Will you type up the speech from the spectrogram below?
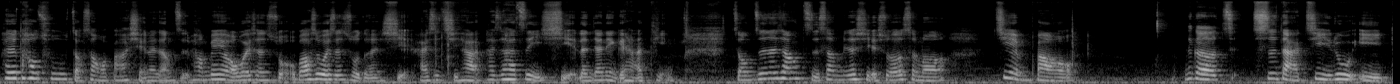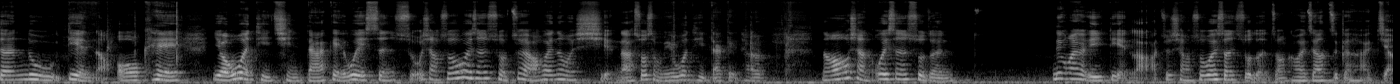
他就掏出早上我帮他写那张纸，旁边有卫生所，我不知道是卫生所的人写还是其他，还是他自己写，人家念给他听。总之那张纸上面就写说什么鉴宝。那个私打记录已登录电脑，OK，有问题请打给卫生所。我想说卫生所最好会那么闲啊，说什么有问题打给他们。然后我想卫生所的人，另外一个疑点啦，就想说卫生所的人怎么可会这样子跟他讲？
